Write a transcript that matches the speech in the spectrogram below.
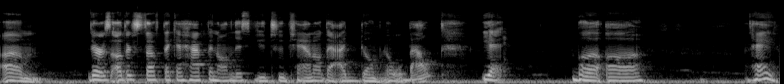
um, there's other stuff that can happen on this YouTube channel that I don't know about yet. But uh, hey,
